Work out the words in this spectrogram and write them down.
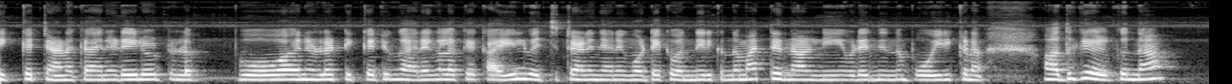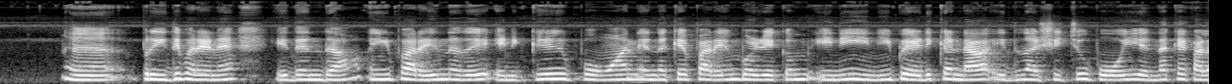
ടിക്കറ്റാണ്. കാനഡയിലോട്ടുള്ള പോകാനുള്ള ടിക്കറ്റും കാര്യങ്ങളൊക്കെ കയ്യിൽ വെച്ചിട്ടാണ് ഞാൻ ഇങ്ങോട്ടേക്ക് വന്നിരിക്കുന്നത്. മറ്റന്നാൾ നീ ഇവിടെ നിന്ന് പോയിരിക്കണം. അത് കേൾക്കുന്ന പ്രീതി പറയണേ ഇതെന്താ ഈ പറയുന്നത്? എനിക്ക് പോവാൻ എന്നൊക്കെ പറയുമ്പോഴേക്കും ഇനി ഇനി പേടിക്കണ്ട. ഇത് നശിച്ചു പോയി എന്നൊക്കെ കള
